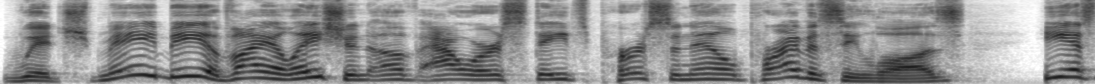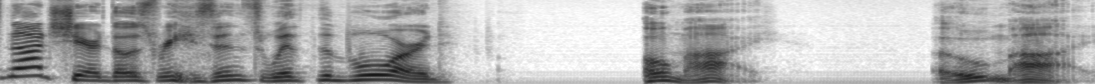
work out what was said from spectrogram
which may be a violation of our state's personnel privacy laws. He has not shared those reasons with the board. Oh my. Oh my.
